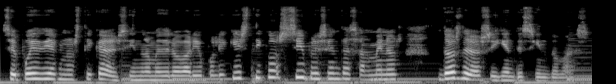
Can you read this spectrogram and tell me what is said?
se puede diagnosticar el síndrome del ovario poliquístico si presentas al menos dos de los siguientes síntomas.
